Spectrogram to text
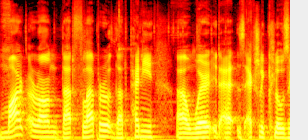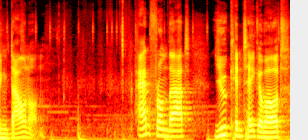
mark around that flapper, that penny uh, where it is actually closing down on. And from that, you can take about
